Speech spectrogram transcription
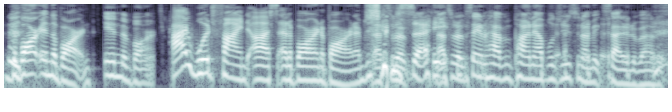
The bar in the barn. in the barn. I would find us at a bar in a barn. I'm just going to say. that's what I'm saying. I'm having pineapple juice and I'm excited about it.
